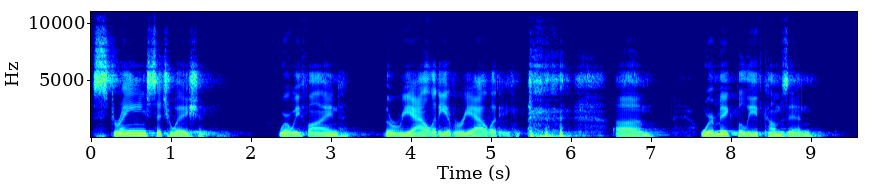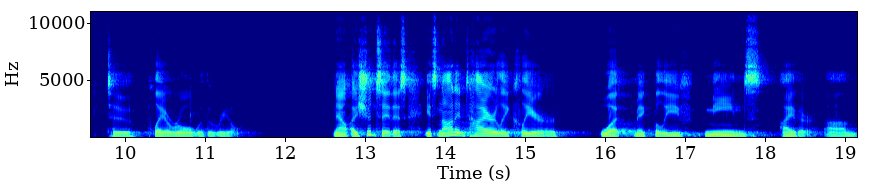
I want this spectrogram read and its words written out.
strange situation where we find the reality of reality, um, where make believe comes in to play a role with the real. Now, I should say this it's not entirely clear what make believe means either. Um,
